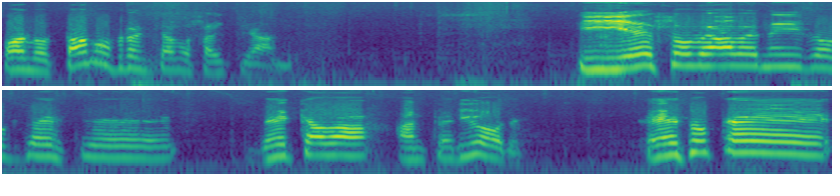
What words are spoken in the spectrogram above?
cuando estamos frente a los haitianos. Y eso ha venido desde décadas anteriores. Eso que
